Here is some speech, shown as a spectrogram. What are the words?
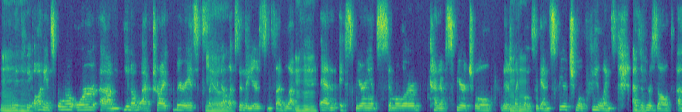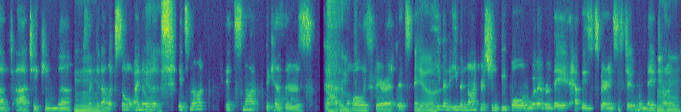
with Mm, the audience. Or or um, you know, I've tried various Yeah. psychedelics in the years since I've left mhm. and experienced similar kind of spiritual there's my Mhm. quotes again spiritual feelings as a Mhm. result of uh, taking the Mm, psychedelics so i know that it's not it's not because there's god and the holy spirit it's Yeah. even even non-christian people or whatever they have these experiences too when they try Mhm.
